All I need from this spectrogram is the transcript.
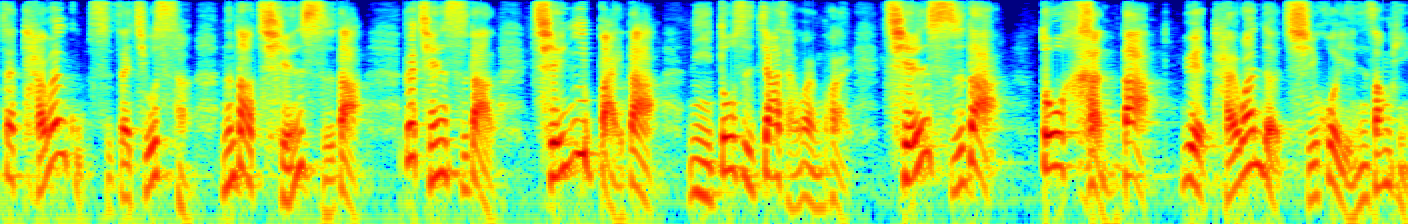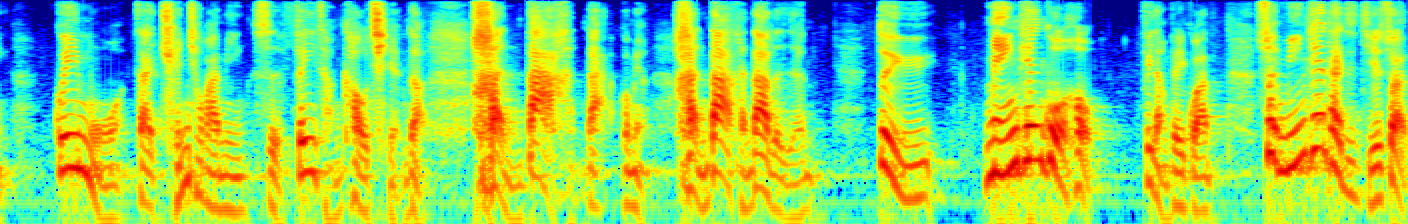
在台湾股市，在期货市场能到前十大，不要前十大了，前一百大你都是家财万块，前十大都很大，因为台湾的期货衍生商品规模在全球排名是非常靠前的，很大很大，关没有？很大很大的人，对于明天过后非常悲观，所以明天台指结算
